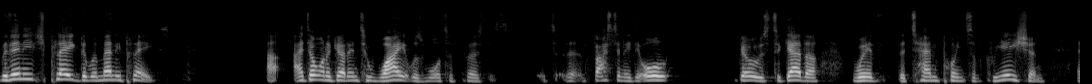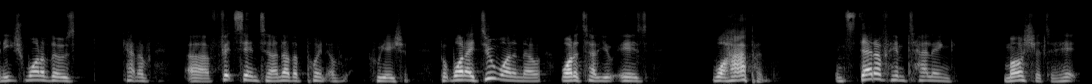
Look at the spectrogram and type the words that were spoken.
Within each plague, there were many plagues. I, I don't want to get into why it was water first. It's it's uh, fascinating. It all goes together with the 10 points of creation, and each one of those kind of uh, fits into another point of creation. But what I do want to know, what to tell you is what happened. Instead of him telling Moshe to hit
